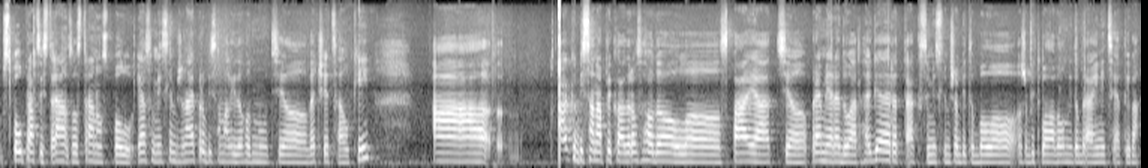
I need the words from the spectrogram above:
spolupráci strán, so stranou spolu. Ja si myslím, že najprv by sa mali dohodnúť e, väčšie celky a ak by sa napríklad rozhodol spájať premiér Eduard Heger, tak si myslím, že by to, bolo, že by to bola veľmi dobrá iniciatíva.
